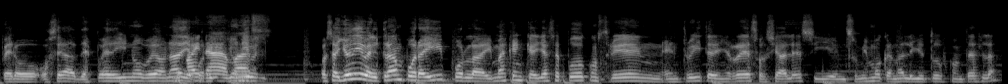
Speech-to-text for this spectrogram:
pero, o sea, después de ahí no veo a nadie. No hay Por ahí nada Johnny más. Bel- o sea, Johnny Beltrán por ahí, por la imagen que ya se pudo construir en, en Twitter, en redes sociales y en su mismo canal de YouTube con Tesla.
